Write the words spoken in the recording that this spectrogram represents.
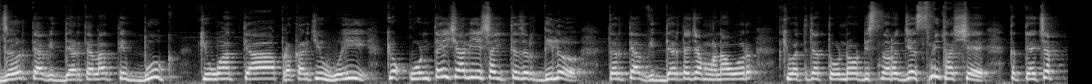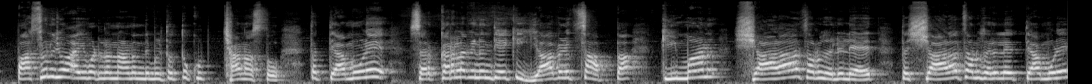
जर त्या विद्यार्थ्याला ते बुक किंवा त्या प्रकारची वही किंवा कोणतंही शालेय साहित्य जर दिलं तर त्या विद्यार्थ्याच्या मनावर किंवा त्याच्या तोंडावर दिसणारं जे स्मित हास्य आहे तर त्याच्या पासून जो आईवडिलांना आनंद मिळतो तो खूप छान असतो. तर त्यामुळे सरकारला विनंती आहे की यावेळेचा हप्ता किमान शाळा चालू झालेल्या आहेत. तर शाळा चालू झालेल्या आहेत त्यामुळे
